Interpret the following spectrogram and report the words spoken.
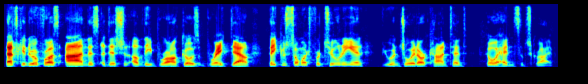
That's going to do it for us on this edition of the Broncos Breakdown. Thank you so much for tuning in. If you enjoyed our content, go ahead and subscribe.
